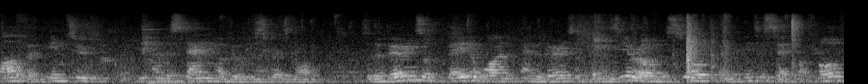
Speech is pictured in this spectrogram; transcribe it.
often into the understanding of your least squares model. So the variance of beta 1 and the variance of b0, the slope and the intercept, are both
